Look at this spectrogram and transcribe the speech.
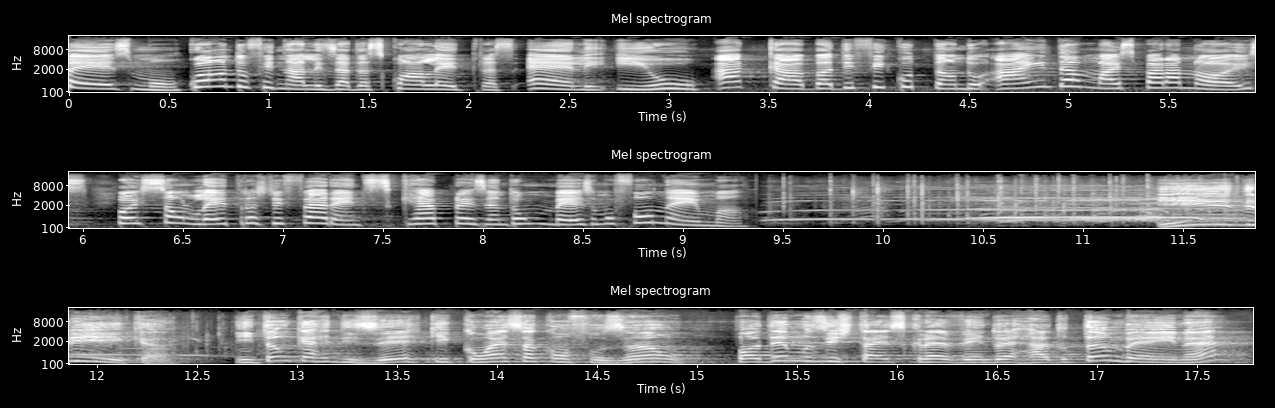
Mesmo, quando finalizadas com as letras L e U, acaba dificultando ainda mais para nós, pois são letras diferentes que representam o mesmo fonema. Hídrica! Então quer dizer que com essa confusão podemos estar escrevendo errado também, né?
